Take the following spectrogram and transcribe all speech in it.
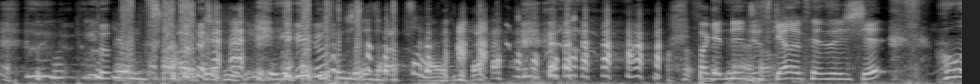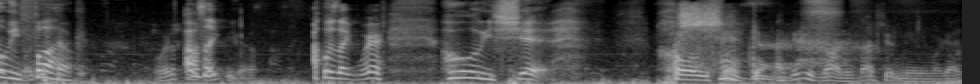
You're inside. you got ninjas outside. Fucking ninja skeletons and shit. Holy fuck. Where the fuck I was like- did he go? I was like, where? Holy shit. Holy shit. I think he's gone. He's not shooting me anymore, guys.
